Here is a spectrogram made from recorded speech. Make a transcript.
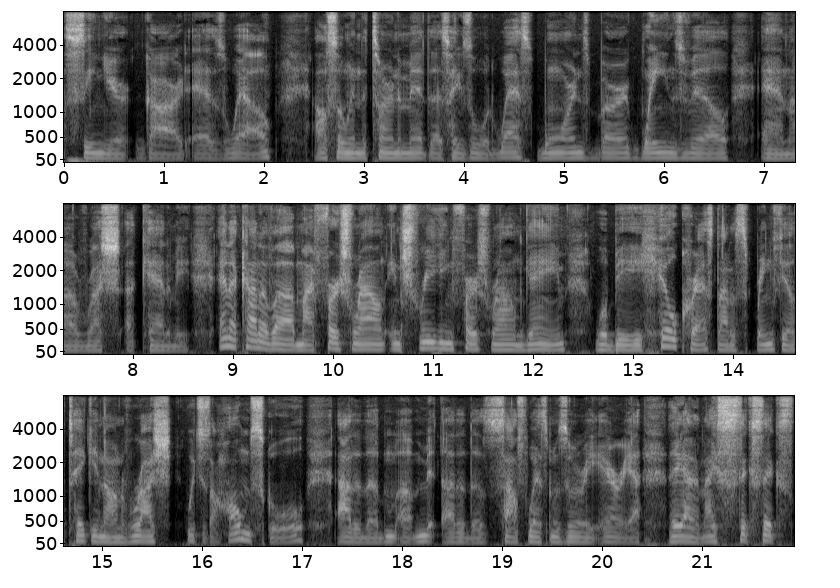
senior guard as well. Also in the tournament, that's Hazelwood West, Warrensburg, Waynesville, and uh, Rush Academy. And a kind of uh, my first round, intriguing first round game will be Hillcrest out of Springfield taking on Rush, which is a home school out of the uh, out of the Southwest Missouri area. They got a nice six six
